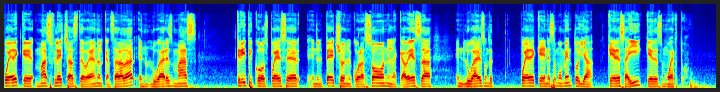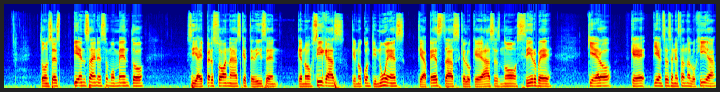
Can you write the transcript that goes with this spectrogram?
Puede que más flechas te vayan a alcanzar a dar en lugares más críticos, puede ser en el pecho, en el corazón, en la cabeza, en lugares donde puede que en ese momento ya quedes ahí, quedes muerto. Entonces piensa en ese momento si hay personas que te dicen que no sigas, que no continúes, que apestas, que lo que haces no sirve, quiero que pienses en esta analogía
